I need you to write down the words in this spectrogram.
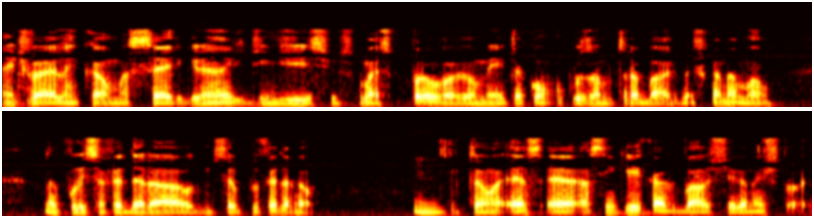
A gente vai elencar uma série grande de indícios, mas provavelmente a conclusão do trabalho vai ficar na mão da Polícia Federal, do Ministério Público Federal. Hum. Então, é, é, assim que Ricardo Barros chega na história.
